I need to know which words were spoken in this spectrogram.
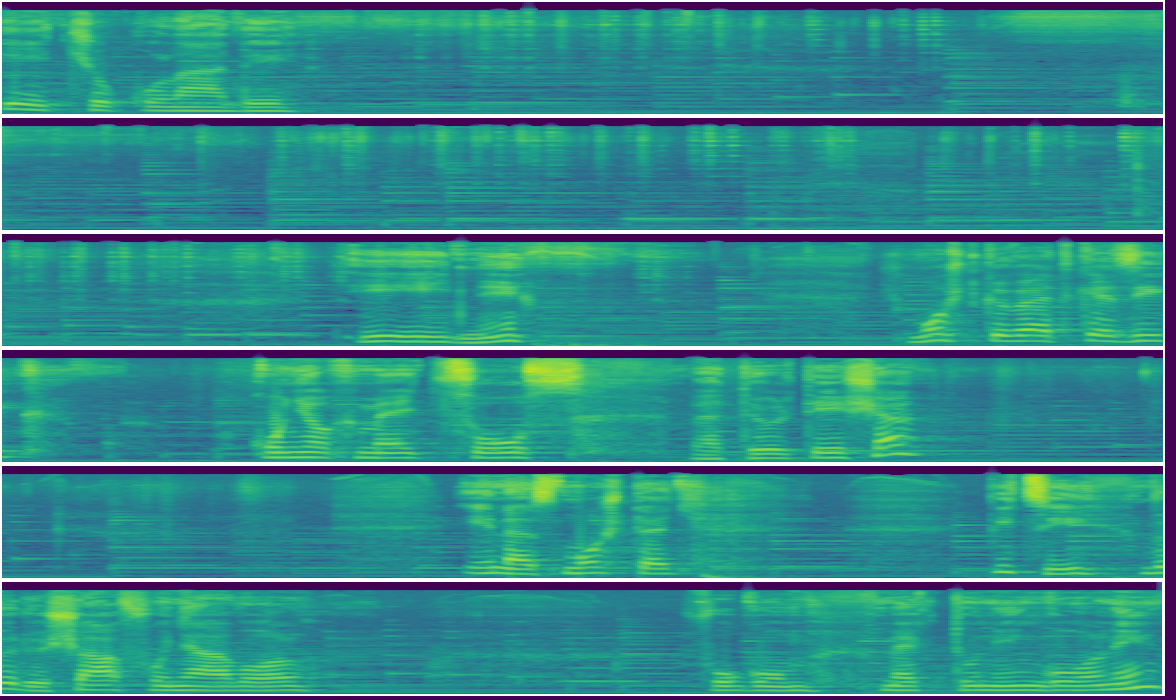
étcsokoládé. Így, né? Most következik a konyakmegy szósz betöltése. Én ezt most egy pici vörös áfonyával fogom megtuningolni.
